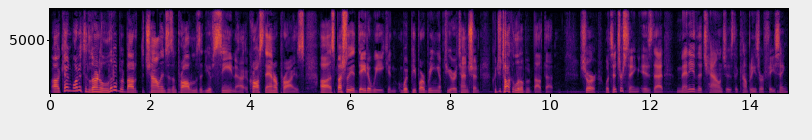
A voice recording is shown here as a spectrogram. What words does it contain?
Uh, Ken, wanted to learn a little bit about the challenges and problems that you've seen uh, across the enterprise, uh, especially at DataWeek and what people are bringing up to your attention. Could you talk a little bit about that? Sure. What's interesting is that many of the challenges that companies are facing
